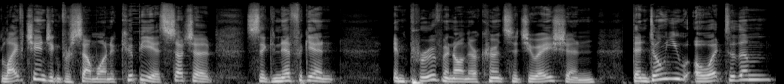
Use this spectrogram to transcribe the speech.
life changing for someone, it could be a, such a significant improvement on their current situation, then don't you owe it to them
